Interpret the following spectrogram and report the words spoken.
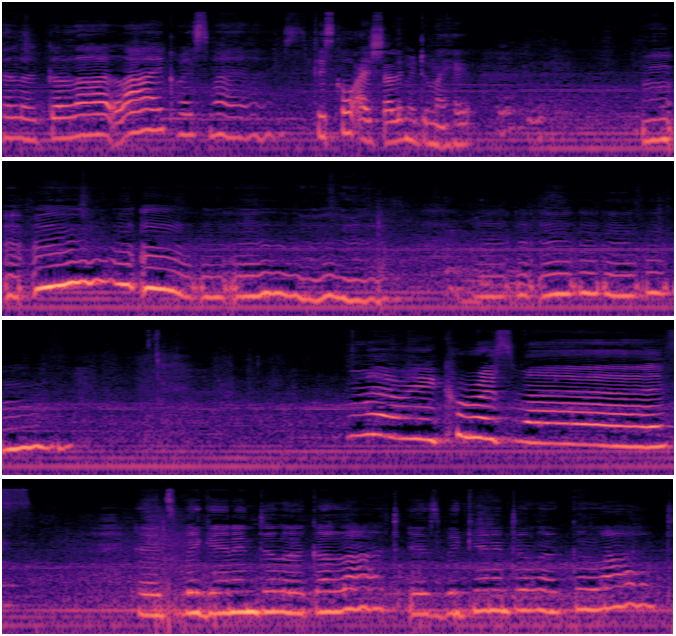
to look a lot like Christmas. Please call Aisha, let me do my hair. Merry Christmas! It's beginning to look a lot, it's beginning to look a lot,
